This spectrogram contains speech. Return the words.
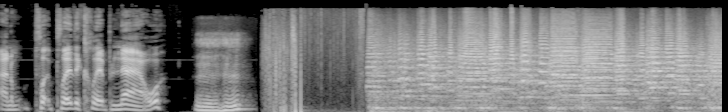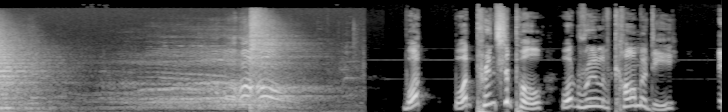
and pl- play the clip now. Hmm what what principle what rule of comedy i-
